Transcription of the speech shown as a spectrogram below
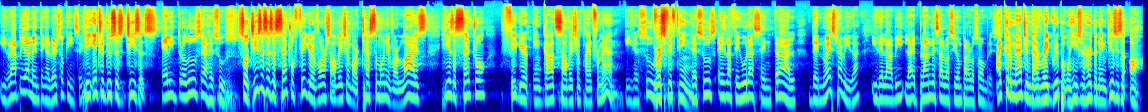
Y rápidamente en el verso 15 he introduces Jesus. él introduce a Jesús. So Jesus is a central figure of our salvation, of our testimony, of our lives. He is a central figure in God's salvation plan for man. Y Jesús Verse 15. Jesús es la figura central de nuestra vida y de la, la- el plan de salvación para los hombres. I could imagine that Rey Agrippa, when he heard the name Jesus, he said, Oh,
